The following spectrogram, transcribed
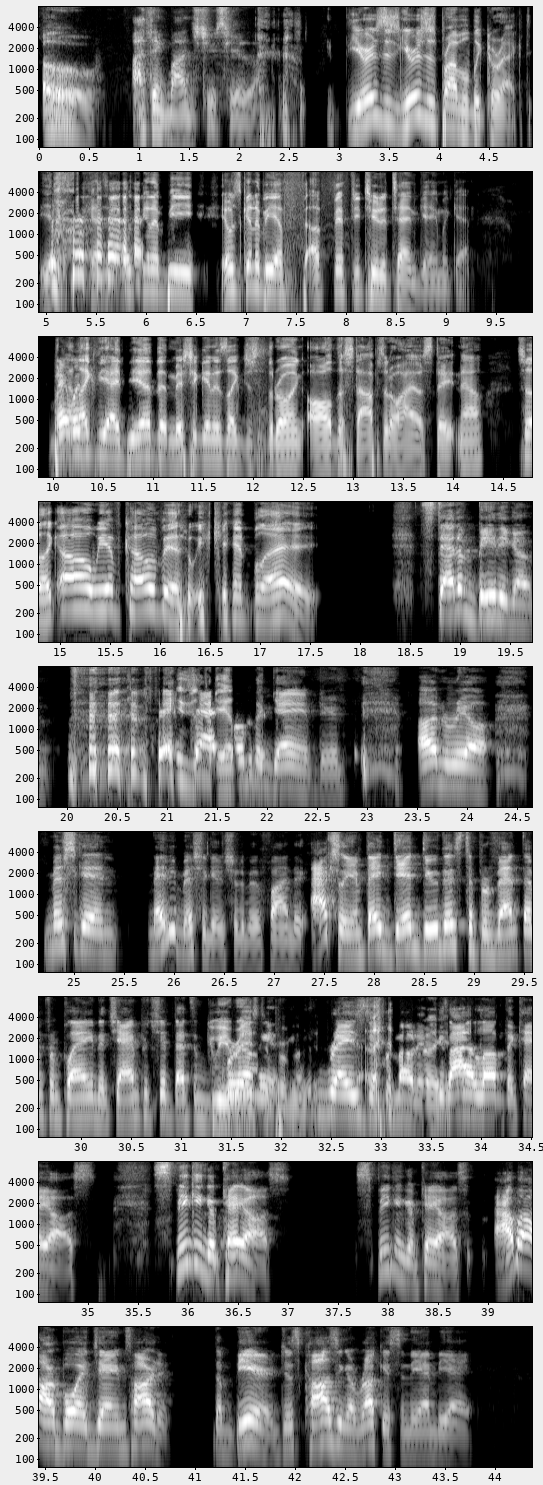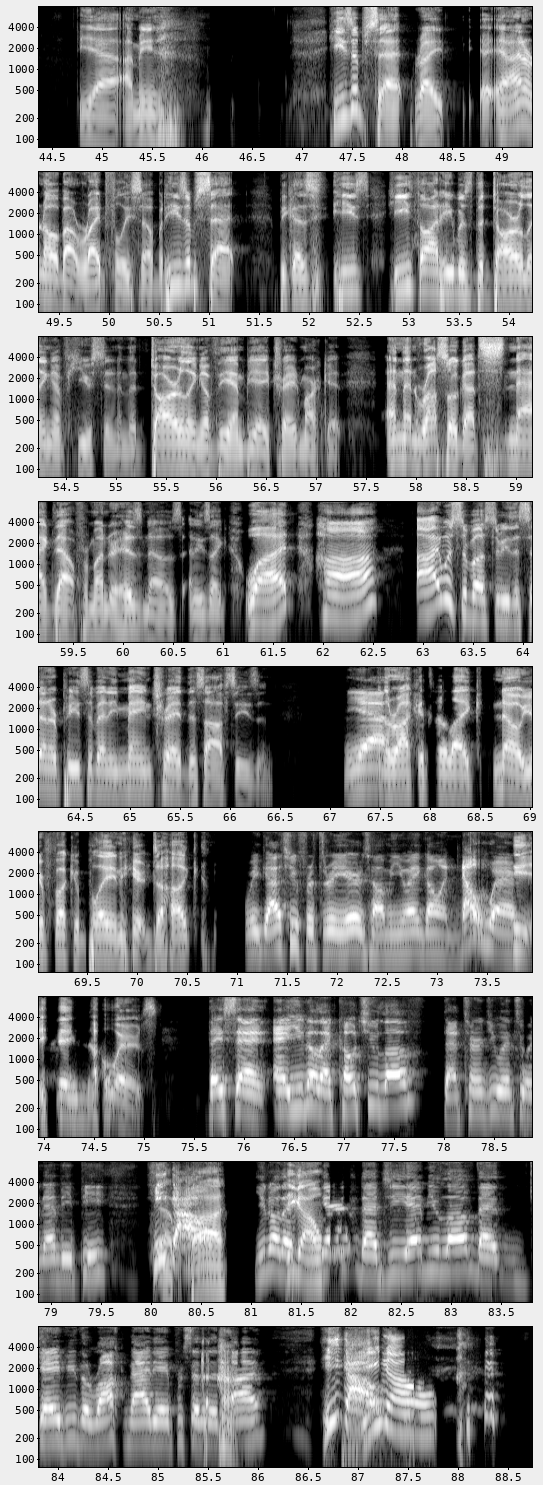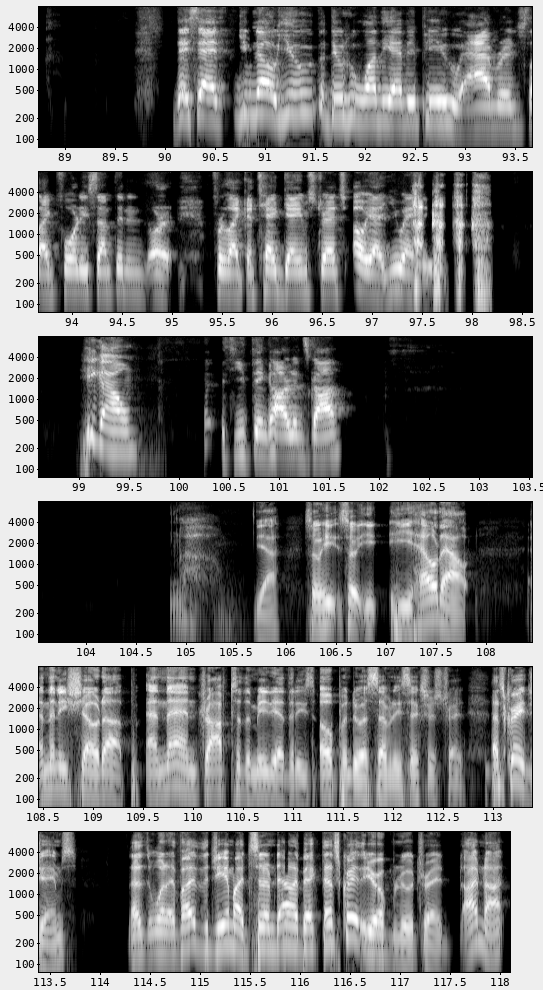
Oh, I think mine's juicier though. Yours is yours is probably correct. Yeah, because it was gonna be it was gonna be a, a fifty-two to ten game again. But I like the idea that Michigan is like just throwing all the stops at Ohio State now. So like, oh, we have COVID, we can't play. Instead of beating them, they He canceled the game, dude. Unreal. Michigan, maybe Michigan should have been fine. to- Actually, if they did do this to prevent them from playing the championship, that's a We raised and promoted. raised and promoted because I love the chaos. Speaking of chaos, speaking of chaos, how about our boy James Harden, the beard, just causing a ruckus in the NBA? Yeah, I mean, he's upset, right? And I don't know about rightfully so, but he's upset because he's he thought he was the darling of Houston and the darling of the NBA trade market. And then Russell got snagged out from under his nose and he's like, "What? Huh? I was supposed to be the centerpiece of any main trade this offseason." Yeah, And the Rockets are like, "No, you're fucking playing here, dog. We got you for three years, homie. You ain't going nowhere. ain't nowheres." They said, "Hey, you know that coach you love that turned you into an MVP? He Yeah, got bye. you know that GM, that GM you love that gave you the rock ninety eight percent of the time. He got He gone. They said, you know, you, the dude who won the MVP, who averaged like 40 something in, or for like a 10 game stretch. Oh, yeah, you ain't. He gone. you think Harden's gone? Yeah. So he so he, he held out and then he showed up and then dropped to the media that he's open to a 76ers trade. That's great, James. That's when if I had the GM, I'd sit him down. I'd be like, "That's great that you're open to a trade." I'm not.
